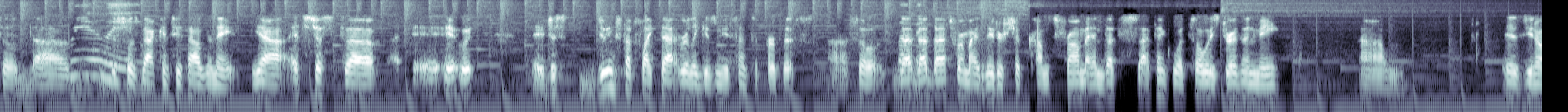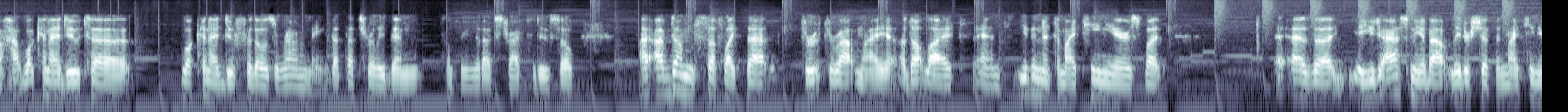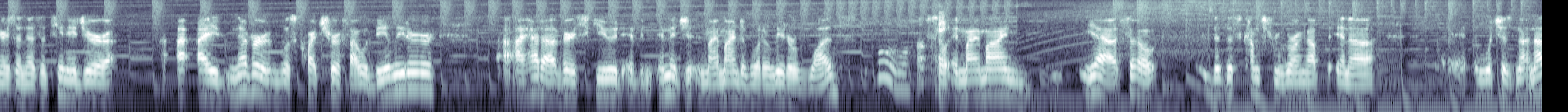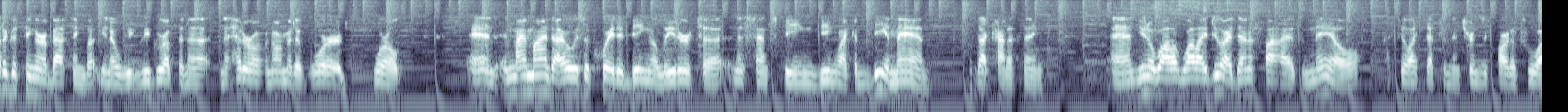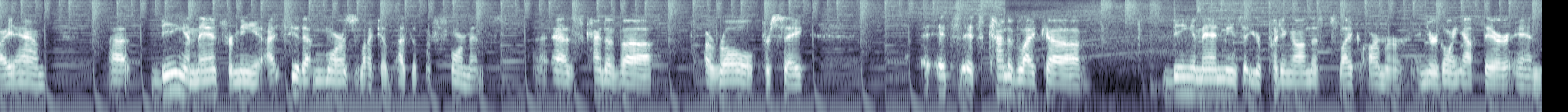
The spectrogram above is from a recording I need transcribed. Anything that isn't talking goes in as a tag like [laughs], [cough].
So uh, really? this was back in 2008. Yeah, it's just uh, it, it, it, just doing stuff like that really gives me a sense of purpose. Uh, so that, that, that's where my leadership comes from, and that's I think what's always driven me um, is you know how, what can I do to what can I do for those around me? That that's really been something that I've strived to do. So I, have done stuff like that through, throughout my adult life and even into my teen years. But as a, you asked me about leadership in my teen years, and as a teenager, I, I never was quite sure if I would be a leader. I had a very skewed image in my mind of what a leader was. Ooh, okay. So in my mind, yeah. So th- this comes from growing up in a, which is not, not a good thing or a bad thing, but you know, we, we grew up in a, in a heteronormative word world and in my mind, I always equated being a leader to, in a sense, being being like a be a man, that kind of thing. And you know, while while I do identify as male, feel like that's an intrinsic part of who I am. Uh, being a man for me, I see that more as like a, as a performance, as kind of a, a role per se. It's it's kind of like uh, being a man means that you're putting on this like armor and you're going out there and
